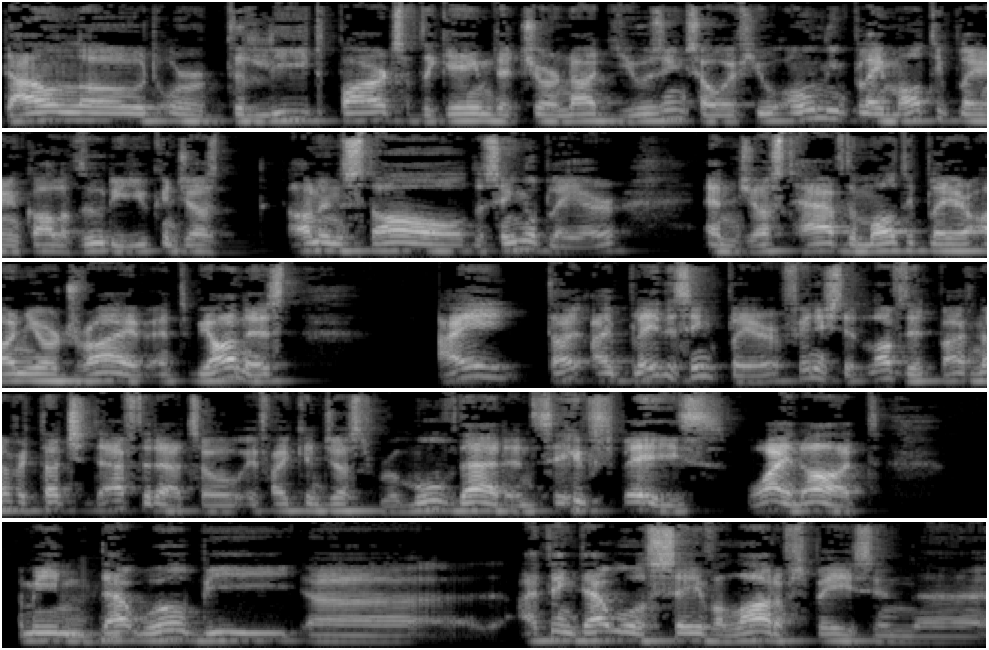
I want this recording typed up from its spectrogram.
download or delete parts of the game that you're not using. So if you only play multiplayer in Call of Duty, you can just uninstall the single player and just have the multiplayer on your drive. And to be honest, I I played the single player, finished it, loved it, but I've never touched it after that. So if I can just remove that and save space, why not? I mean, mm-hmm. that will be. Uh, I think that will save a lot of space in uh,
